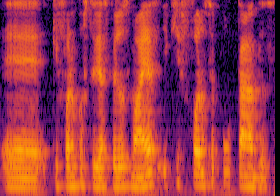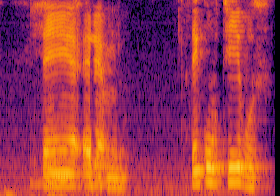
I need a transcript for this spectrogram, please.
é, que foram construídas pelos maias e que foram sepultadas. Gente, tem, é, tem cultivos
